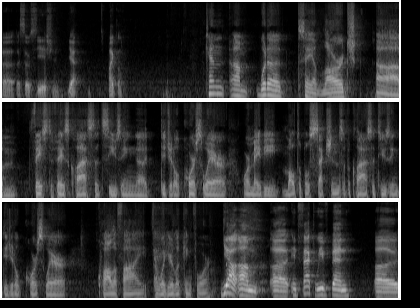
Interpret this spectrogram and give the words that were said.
uh, association. Yeah, Michael. Can, um, would a, say, a large um, face-to-face class that's using uh, digital courseware, or maybe multiple sections of a class that's using digital courseware, qualify for what you're looking for? Yeah, um, uh, in fact, we've been uh,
